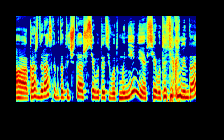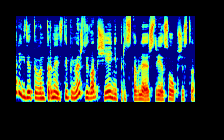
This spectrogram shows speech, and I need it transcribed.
А каждый раз, когда ты читаешь все вот эти вот мнения, все вот эти комментарии где-то в интернете, ты понимаешь, что ты вообще не представляешь срез общества.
